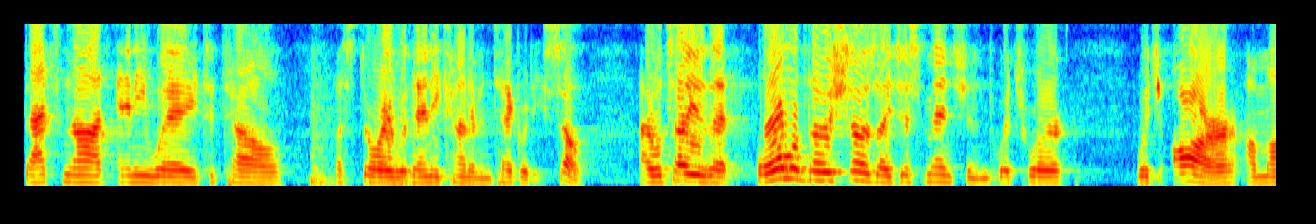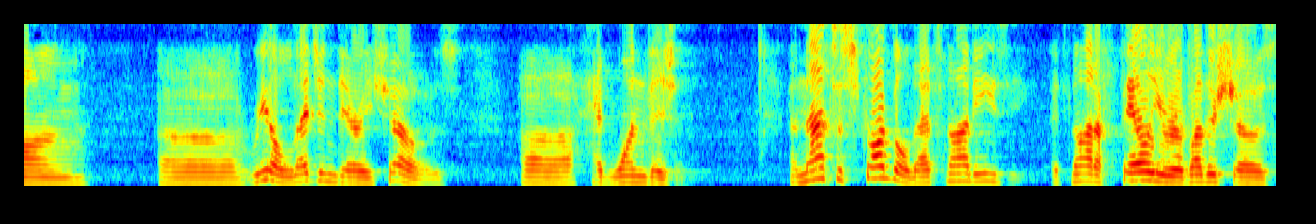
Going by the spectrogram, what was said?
that's not any way to tell a story with any kind of integrity. So I will tell you that all of those shows I just mentioned, which were, which are among uh, real legendary shows, uh, had one vision. And that's a struggle. That's not easy. It's not a failure of other shows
